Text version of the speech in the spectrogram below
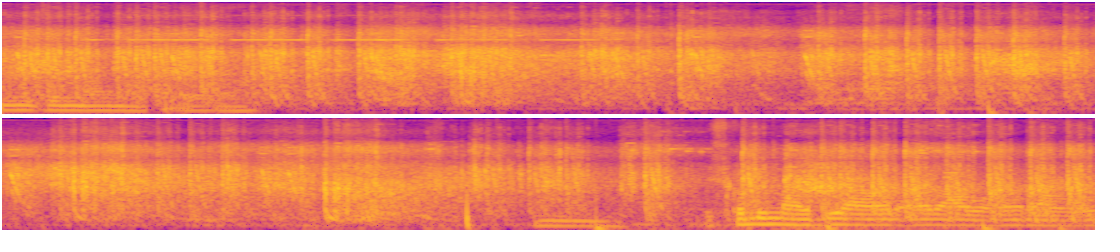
मुझे मारना पड़ेगा हम्म, इसको भी मार दिया। और और आओ और आओ।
